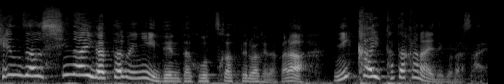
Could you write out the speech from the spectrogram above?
検算しないがために電卓を使ってるわけだから2回叩かないでください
